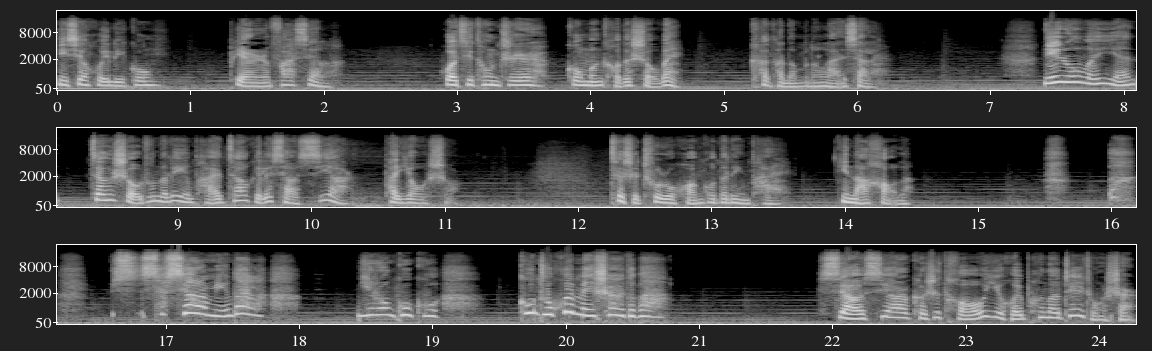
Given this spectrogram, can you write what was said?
你先回离宫，别让人发现了。我去通知宫门口的守卫，看看能不能拦下来。宁荣闻言，将手中的令牌交给了小希儿。他又说：“这是出入皇宫的令牌，你拿好了。”小希儿明白了，宁荣姑姑，公主会没事的吧？小希儿可是头一回碰到这种事儿，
